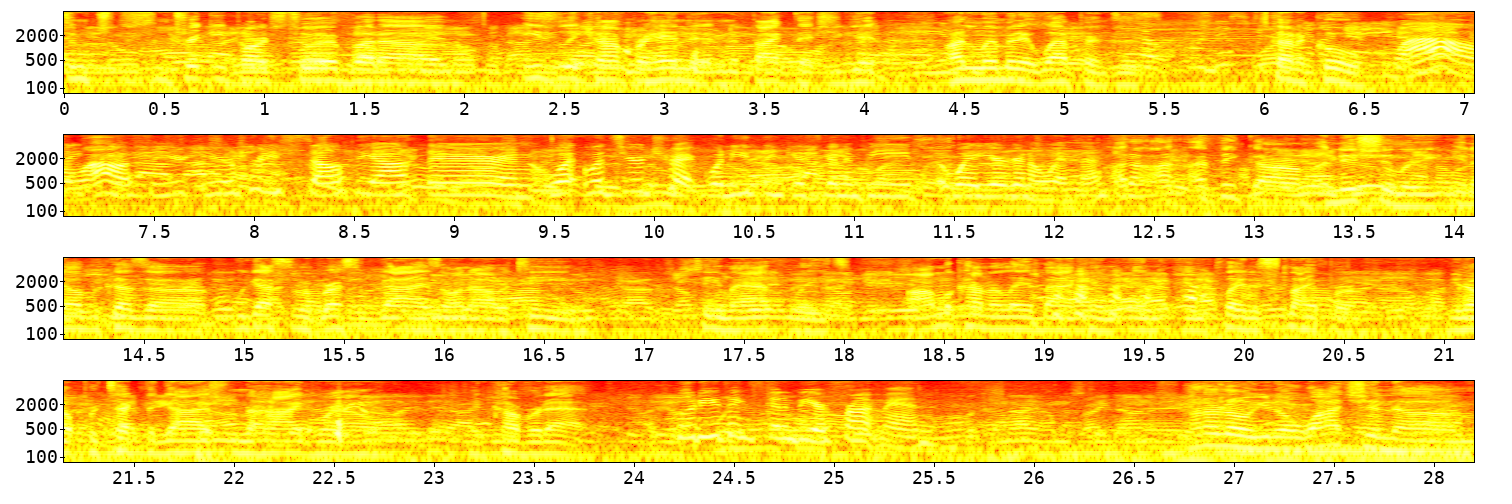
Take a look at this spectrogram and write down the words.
Some some tricky parts to it, but uh, easily comprehended. And the fact that you get unlimited weapons is it's kind of cool. Wow, wow. So you're, you're pretty stealthy out there. And what, what's your trick? What do you think is going to be the way you're going to win this? I, don't, I, I think um, initially, you know, because uh, we got some aggressive guys on our team, team athletes, I'm gonna kind of lay back and, and, and play the sniper. You know, protect the guys from the high ground and cover that. Who do you think is going to be your front man? I don't know, you know, watching um,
